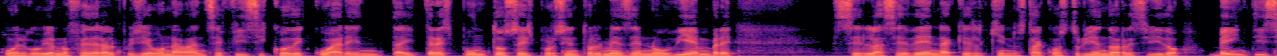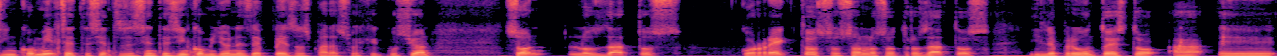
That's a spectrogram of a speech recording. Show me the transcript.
o el gobierno federal, pues lleva un avance físico de 43.6% el mes de noviembre. La Sedena, que es el quien lo está construyendo, ha recibido 25.765 millones de pesos para su ejecución. Son los datos correctos o son los otros datos? Y le pregunto esto a eh,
